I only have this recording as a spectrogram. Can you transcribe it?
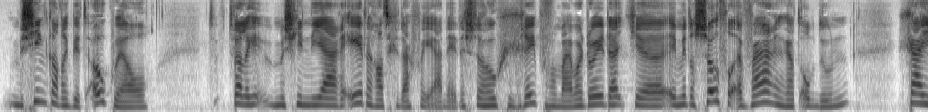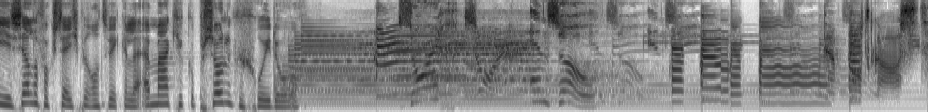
misschien kan ik dit ook wel. Terwijl ik misschien jaren eerder had gedacht van, ja, nee, dat is te hoog gegrepen voor mij. Maar door je inmiddels zoveel ervaring gaat opdoen, ga je jezelf ook steeds meer ontwikkelen. En maak je ook een persoonlijke groei door. Zorg en zo. De podcast.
